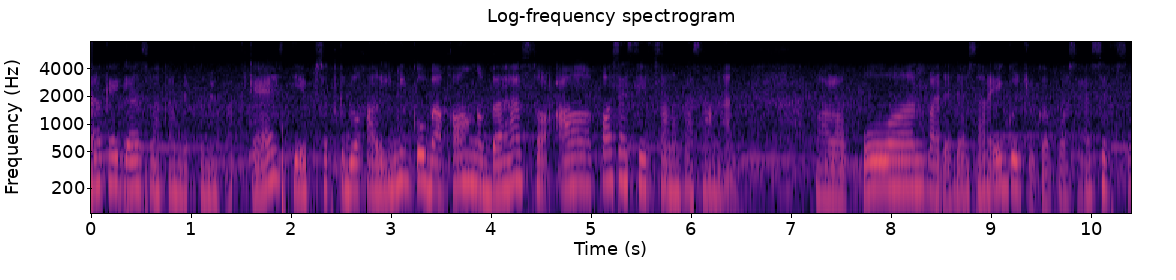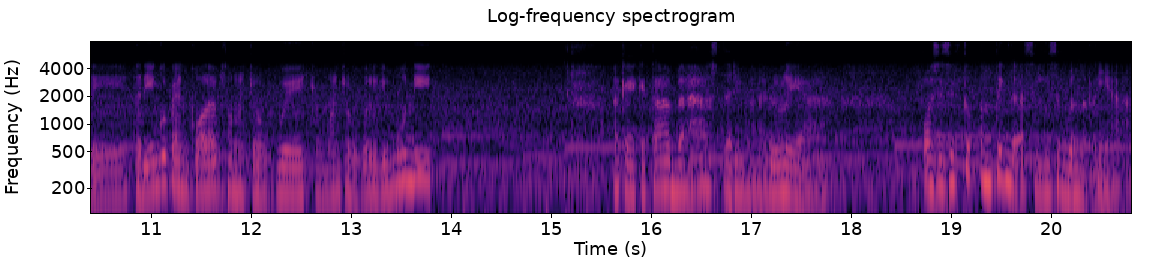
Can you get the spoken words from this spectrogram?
Oke okay guys, welcome back to my podcast. Di episode kedua kali ini gue bakal ngebahas soal posesif sama pasangan. Walaupun pada dasarnya gue juga posesif sih. Tadinya gue pengen collab sama cowok gue, cuma cowok gue lagi mudik. Oke, okay, kita bahas dari mana dulu ya. Posesif tuh penting gak sih sebenarnya?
